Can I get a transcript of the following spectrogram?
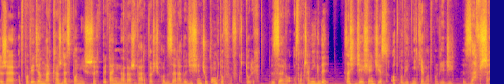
że odpowiedzią na każde z poniższych pytań nadasz wartość od 0 do 10 punktów, w których 0 oznacza nigdy, zaś 10 jest odpowiednikiem odpowiedzi zawsze.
